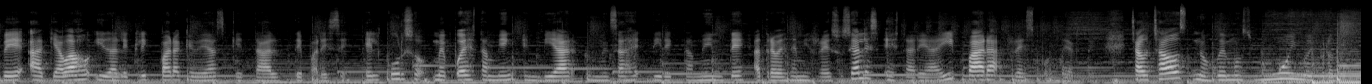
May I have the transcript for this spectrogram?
Ve aquí abajo y dale clic para que veas qué tal te parece el curso. Me puedes también enviar un mensaje directamente a través de mis redes sociales, estaré ahí para responderte. Chao, chao, nos vemos muy, muy pronto.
